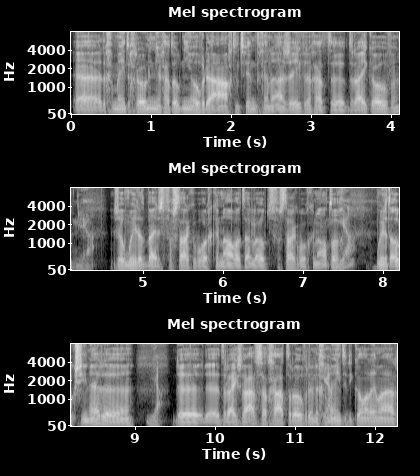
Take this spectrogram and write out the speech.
eh, de gemeente Groningen gaat ook niet over de A28 en de A7, daar gaat het Rijk over. Ja, Zo moet je dat bij het Van Starkenborgkanaal, wat daar loopt, het Van Starkenborgkanaal toch? Ja. Moet je dat ook zien, hè? De, ja. de, de- het Rijkswaterstaat gaat erover en de gemeente die kan alleen maar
